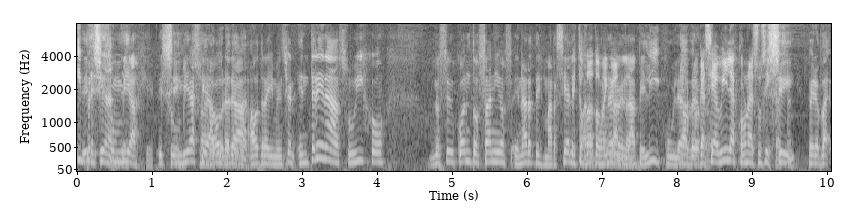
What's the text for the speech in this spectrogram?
impresionante. Es, un viaje, es Sí, un viaje a otra, total. a otra dimensión. Entrena a su hijo no sé cuántos años en artes marciales Estos para datos me en encantan. la película. No, Pero que hacía vilas con una de sus hijas. Sí, ¿eh? pero pa-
